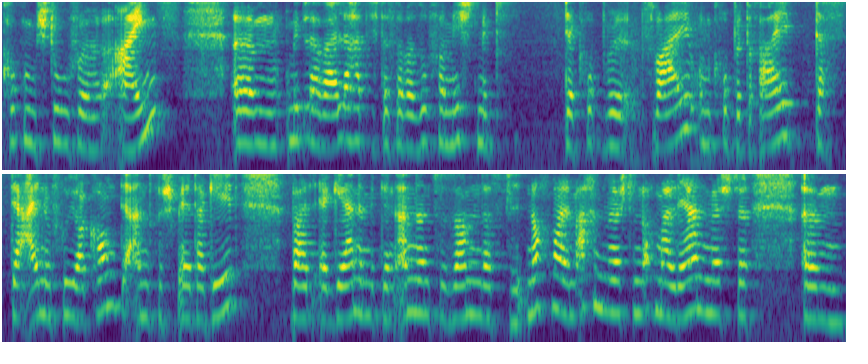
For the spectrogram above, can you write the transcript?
Gruppenstufe 1. Ähm, mittlerweile hat sich das aber so vermischt mit der Gruppe 2 und Gruppe 3, dass der eine früher kommt, der andere später geht, weil er gerne mit den anderen zusammen das nochmal machen möchte, nochmal lernen möchte. Ähm,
